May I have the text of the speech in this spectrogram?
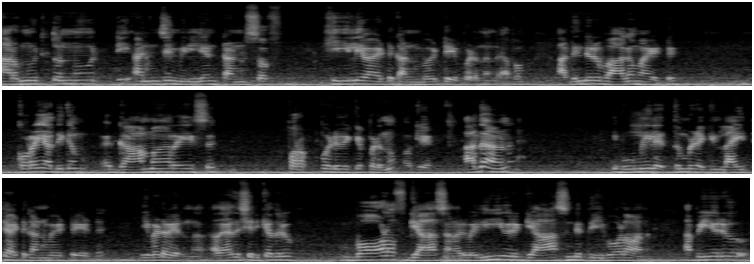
അറുന്നൂറ്റി തൊണ്ണൂറ്റി അഞ്ച് മില്യൺ ടൺസ് ഓഫ് ഹീലിയം ആയിട്ട് കൺവേർട്ട് ചെയ്യപ്പെടുന്നുണ്ട്. അപ്പം അതിന്റെ ഒരു ഭാഗമായിട്ട് കുറേ അധികം ഗാമ റേസ് പുറപ്പെടുവിക്കപ്പെടുന്നു. ഓക്കെ അതാണ് ഈ ഭൂമിയിൽ എത്തുമ്പോഴേക്കും ലൈറ്റ് ആയിട്ട് കൺവേർട്ട് ചെയ്തിട്ട് ഇവിടെ വരുന്നത്. അതായത് ശരിക്കും അതൊരു ബോൾ ഓഫ് ഗ്യാസ് ആണ്. ഒരു വലിയൊരു ഗ്യാസിന്റെ തീഗോളമാണ് അപ്പൊ ഈ ഒരു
